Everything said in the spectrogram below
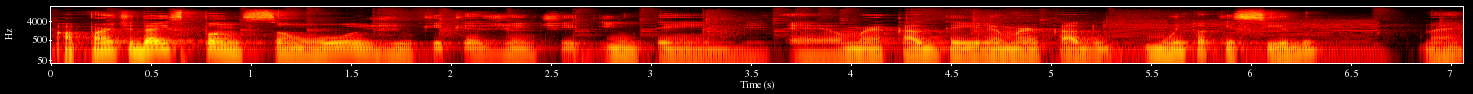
A parte da expansão hoje, o que, que a gente entende? É, o mercado dele é um mercado muito aquecido, né?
